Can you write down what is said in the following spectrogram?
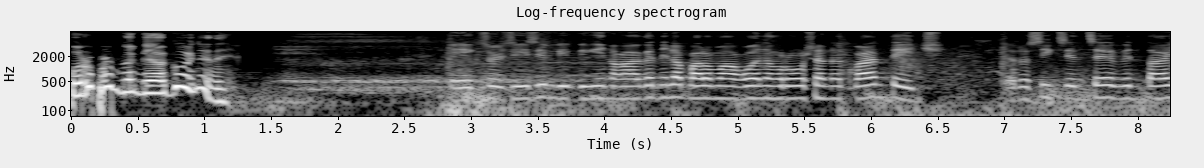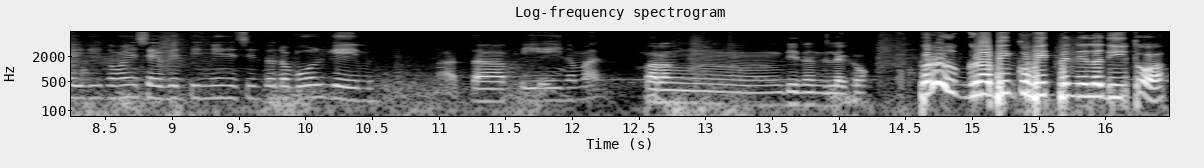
puro farm lang ginagawa niyan eh. Exorcism, bibigyan na kagad nila para makakuha ng Roshan advantage. Pero 6 and 7 tayo dito ngayon, 17 minutes into the ball game. At ah, PA naman. Parang hindi na nila ko. Pero grabe yung commitment nila dito ah.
